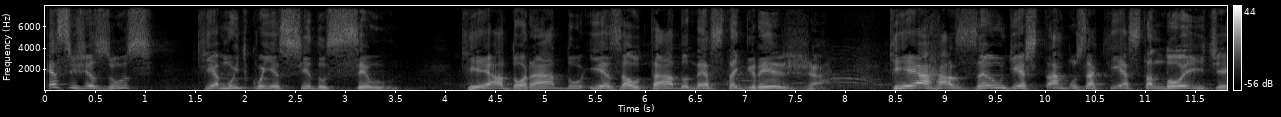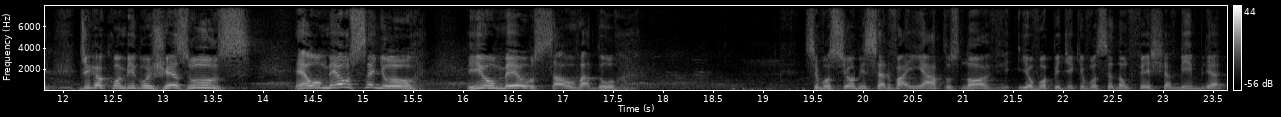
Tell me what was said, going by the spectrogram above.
Esse Jesus que é muito conhecido seu, que é adorado e exaltado nesta igreja, que é a razão de estarmos aqui esta noite. Diga comigo: Jesus é o meu Senhor e o meu Salvador. Se você observar em Atos 9, e eu vou pedir que você não feche a Bíblia,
